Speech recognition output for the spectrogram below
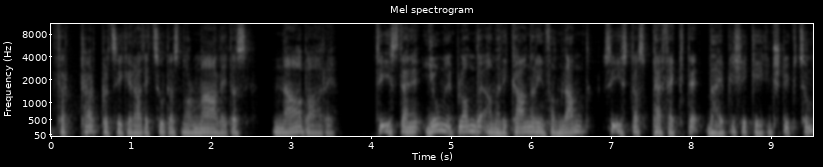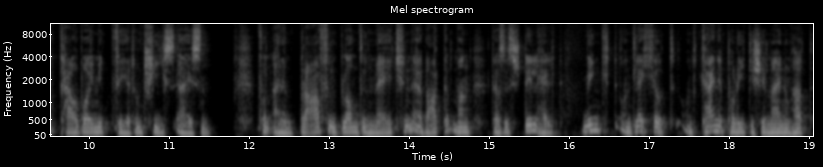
verkörpert sie geradezu das Normale, das Nahbare. Sie ist eine junge, blonde Amerikanerin vom Land, sie ist das perfekte weibliche Gegenstück zum Cowboy mit Pferd und Schießeisen. Von einem braven blonden Mädchen erwartet man, dass es stillhält, winkt und lächelt und keine politische Meinung hat.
